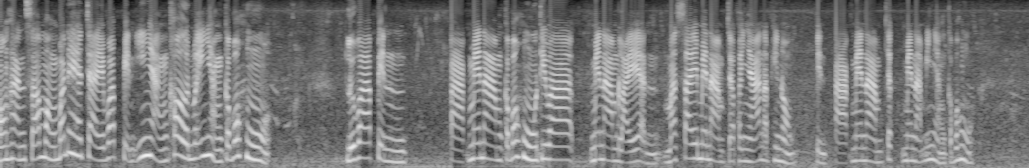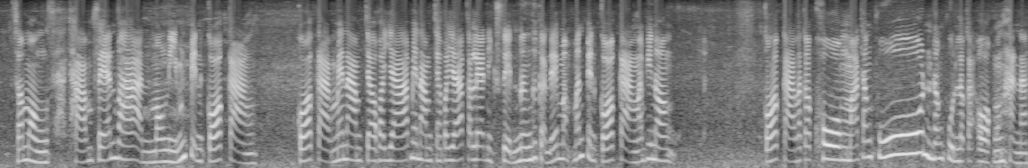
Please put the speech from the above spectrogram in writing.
มองหันซะมองบ่แน่ใจว่าเป็นอีหยังเขาเอินว่าอีหยังก็บ่ฮู้หรือว่าเป็นปากแม่น้ำก็บ่ฮู้ที่ว่าแม่น้ำไหลอันมาใส่แม่น้ำเจ้าพระยานะพี่น้องเป็นปากแม่น้ำจักแม่น้ำอีหยังก็บ่ฮู้สมองถามแฟนว่าอันมองนี่มันเป็นกาะกลางกาะกลางแม่น้ำเจ้าพระยาแม่น้ำเจ้าพระยาก็แลนอีกเส้นหนึ่งคือกันได้มันเป็นกาะกลางนะพี่น้องกาะกลางแล้วก็โค้งมาทั้งพูนทั้งพูนแล้วก็ออกมองหันนะ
